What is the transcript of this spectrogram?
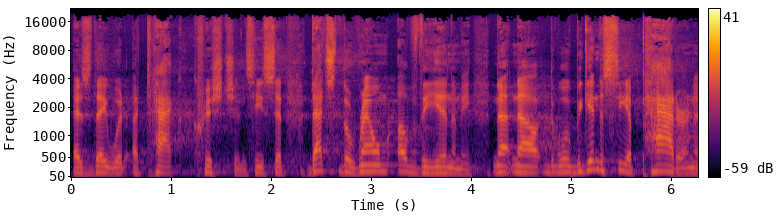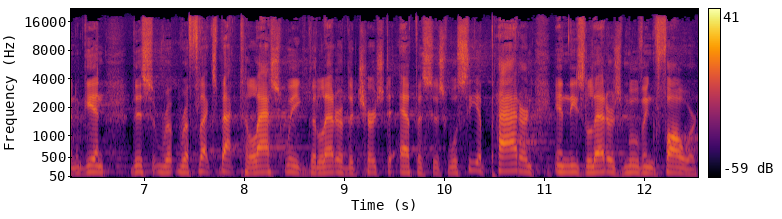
as they would attack Christians. He said, that's the realm of the enemy. Now, now we'll begin to see a pattern, and again, this re- reflects back to last week, the letter of the church to Ephesus. We'll see a pattern in these letters moving forward.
